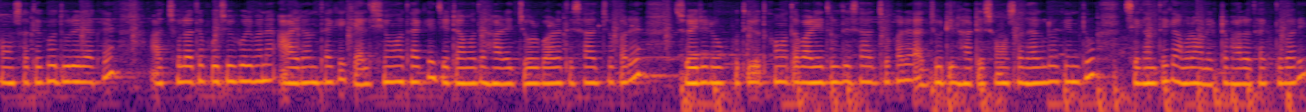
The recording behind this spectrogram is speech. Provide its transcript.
সমস্যা থেকেও দূরে রাখে। আর ছোলাতে প্রচুর পরিমাণে আয়রন থাকে ক্যালসিয়ামও থাকে যেটা আমাদের হাড়ের জোর বাড়াতে সাহায্য করে, শরীরে রোগ প্রতিরোধ ক্ষমতা বাড়িয়ে তুলতে সাহায্য করে আর জটিল হার্টের সমস্যা থাকলেও কিন্তু সেখান থেকে আমরা অনেকটা ভালো থাকতে পারি।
